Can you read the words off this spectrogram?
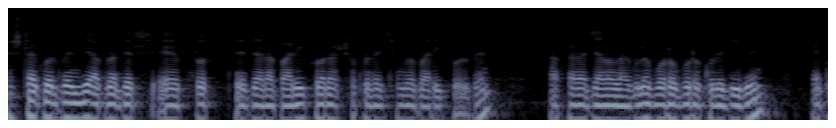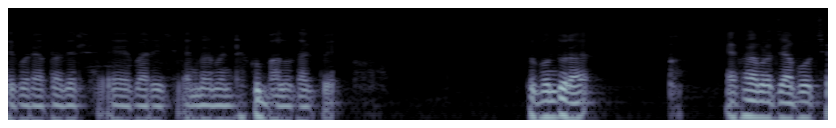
চেষ্টা করবেন যে আপনাদের যারা বাড়ি করার স্বপ্ন দেখছেন বা বাড়ি করবেন আপনারা জানালাগুলো বড় বড় করে দিবেন। এতে করে আপনাদের বাড়ির এনভায়রনমেন্টটা খুব ভালো থাকবে। তো বন্ধুরা, এখন আমরা যাব হচ্ছে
